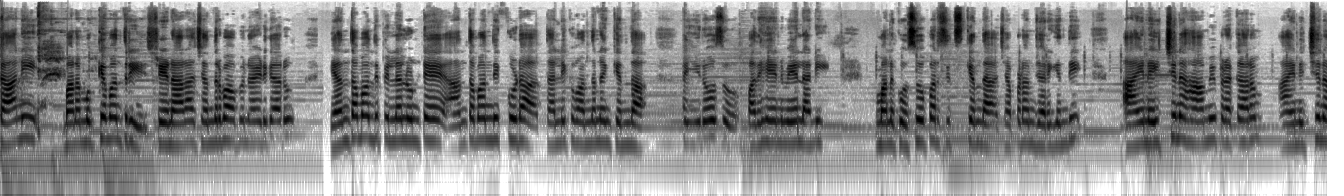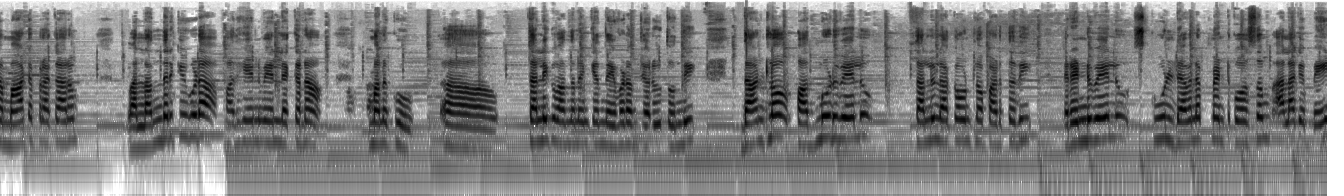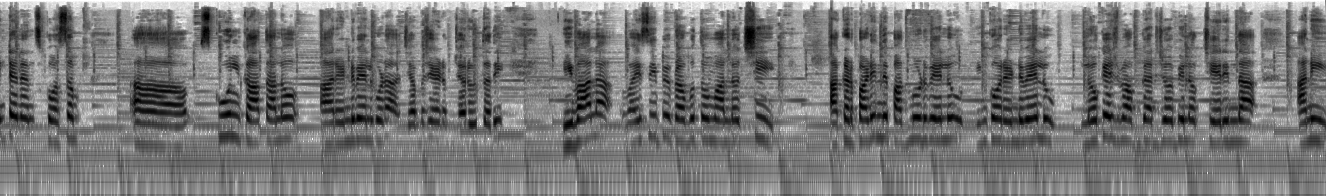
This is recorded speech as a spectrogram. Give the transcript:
కానీ మన ముఖ్యమంత్రి శ్రీ నారా చంద్రబాబు నాయుడు గారు ఎంతమంది పిల్లలు ఉంటే అంతమందికి కూడా తల్లికి వందనం కింద ఈరోజు పదిహేను వేలు అని మనకు సూపర్ సిక్స్ కింద చెప్పడం జరిగింది. ఆయన ఇచ్చిన హామీ ప్రకారం ఆయన ఇచ్చిన మాట ప్రకారం వాళ్ళందరికీ కూడా పదిహేను వేలు లెక్కన మనకు తల్లికి వందనం కింద ఇవ్వడం జరుగుతుంది. దాంట్లో పదమూడు వేలు తల్లుల అకౌంట్లో పడుతుంది. రెండు వేలు స్కూల్ డెవలప్మెంట్ కోసం అలాగే మెయింటెనెన్స్ కోసం స్కూల్ ఖాతాలో ఆ రెండు వేలు కూడా జమ చేయడం జరుగుతుంది. ఇవాళ వైసీపీ ప్రభుత్వం వాళ్ళు వచ్చి అక్కడ పడింది పదమూడు వేలు ఇంకో రెండు వేలు లోకేష్ బాబు గారి జోబీలోకి చేరిందా అని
